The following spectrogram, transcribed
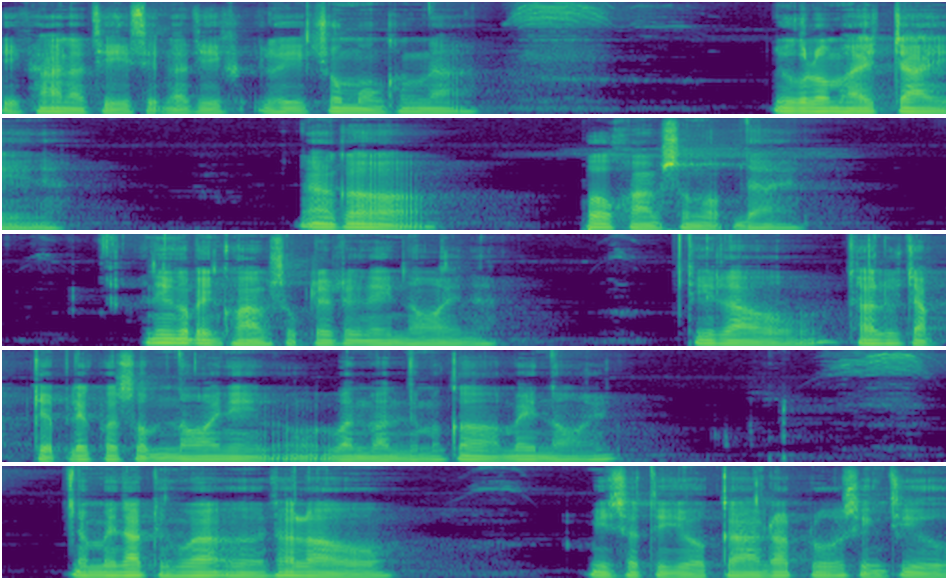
อีกห้านาทีสิบนาทีหรืออีกชั่วโมงข้างหน้า อยู่กับลมหายใจนะน่ก็เพวกความสงบได้ อันนี้ก็เป็นความสุขเล็กๆน้อยๆนะที่เราถ้ารู้จักเก็บเล็กผสมน้อยนี่วันวันหนึ่งมันก็ไม่น้อยยังไม่นับถึงว่าเออถ้าเรามีสติโยการรับรู้สิ่งที่อยู่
